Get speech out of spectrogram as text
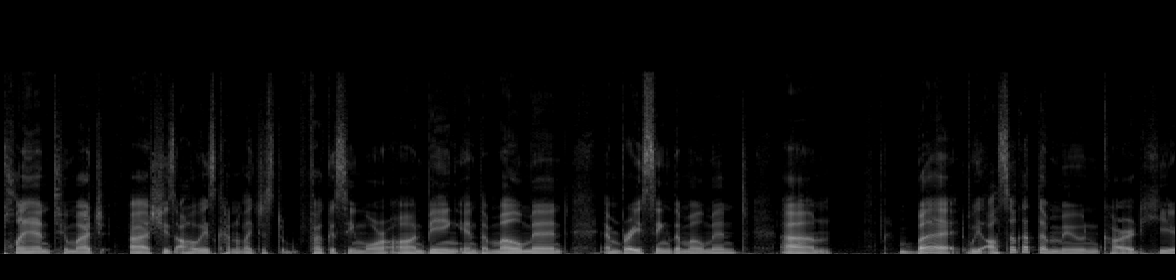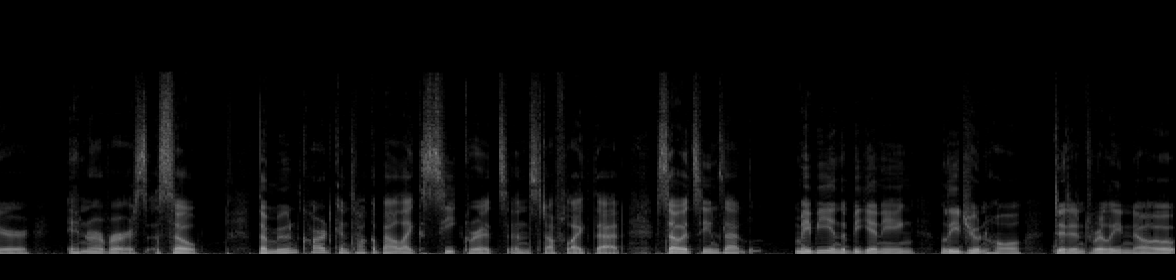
plan too much. Uh, she's always kind of like just focusing more on being in the moment, embracing the moment. Um, but we also got the moon card here in reverse. So the moon card can talk about like secrets and stuff like that. So it seems that maybe in the beginning, Lee Junho didn't really know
